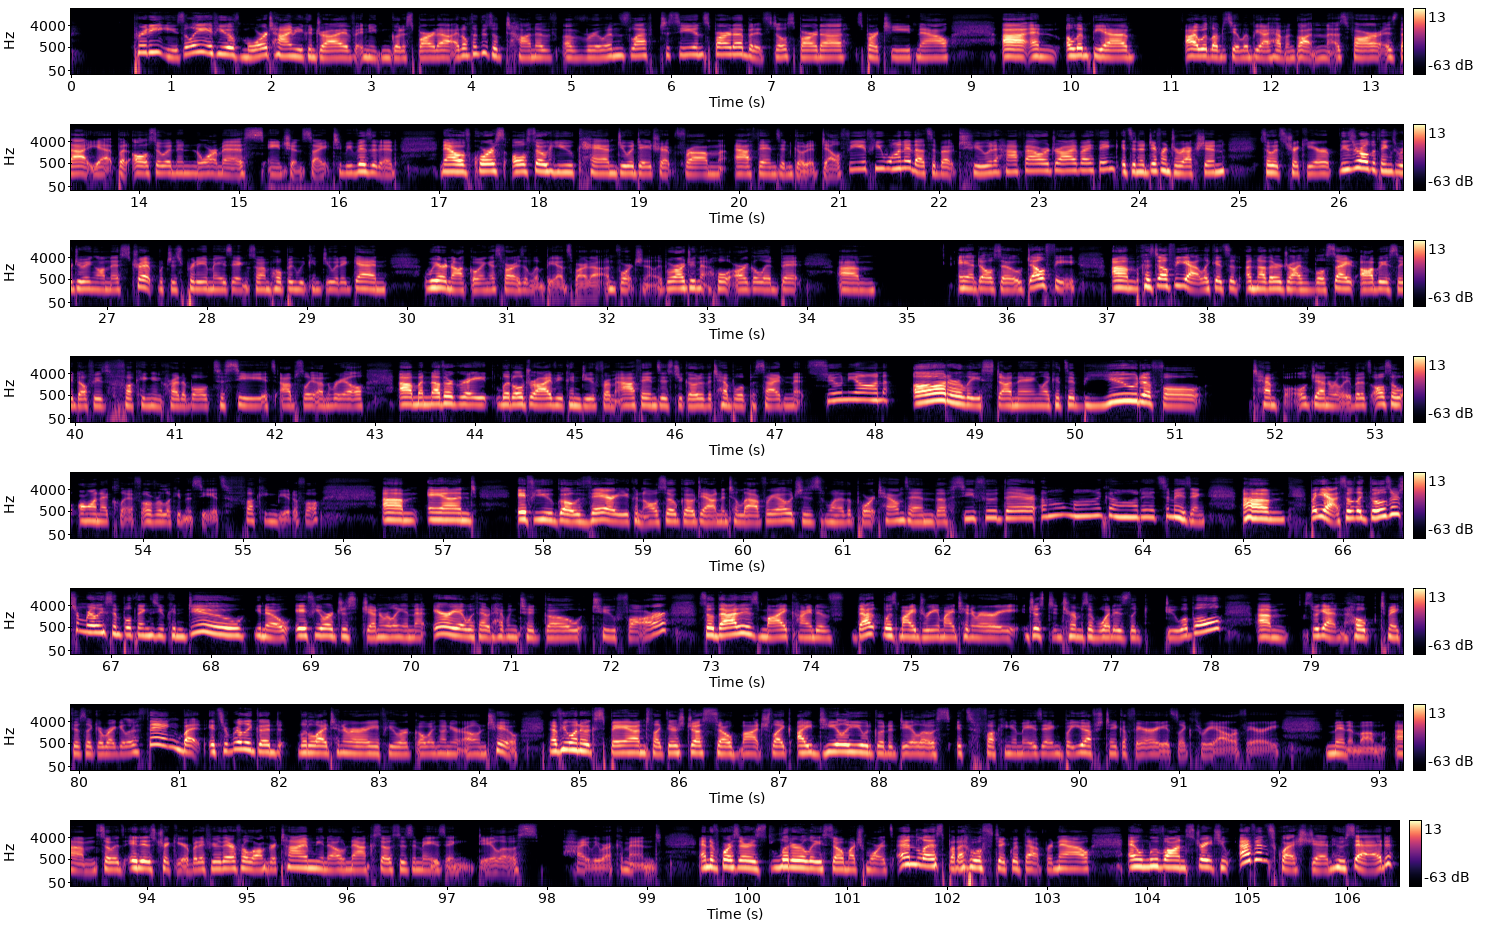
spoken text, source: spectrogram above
pretty easily. If you have more time, you can drive and you can go to Sparta. I don't think there's a ton of, of ruins left to see in Sparta, but it's still Sparta, Sparti now. Uh, and Olympia, I would love to see Olympia. I haven't gotten as far as that yet, but also an enormous ancient site to be visited. Now, of course, also you can do a day trip from Athens and go to Delphi if you wanted. That's about two and a half hour drive, I think. It's in a different direction, so it's trickier. These are all the things we're doing on this trip, which is pretty amazing. So I'm hoping we can do it again. We are not going as far as Olympia and Sparta, unfortunately, but we are doing that whole Argolid bit. Um, and also Delphi. Um, because Delphi, yeah, like it's a, another drivable site. Obviously, Delphi's fucking incredible to see. It's absolutely unreal. Um, another great little drive you can do from Athens is to go to the Temple of Poseidon at Sunion. Utterly stunning. Like it's a beautiful temple generally, but it's also on a cliff overlooking the sea. It's fucking beautiful. Um, and if you go there, you can also go down into Lavrio, which is one of the port towns, and the seafood there. Oh my god, it's amazing. Um, but yeah, so like those are some really simple things you can do, you know, if you're just generally in that area without having to go too far. So that is my kind of that was my dream itinerary, just in terms of what is like doable. Um, so again, hope to make this like a regular thing, but it's a really good little itinerary if you are going on your own too. Now, if you want to expand, like there's just so much. Like ideally you would go to Delos. It's fucking amazing, but you have to take a ferry. It's like three hour ferry minimum. Um, so it, it is trickier. But if you're there for a longer time, you know, Naxos is amazing. Delos, highly recommend. And of course, there is literally so much more. It's endless, but I will stick with that for now. And we'll move on straight to Evan's question, who said,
